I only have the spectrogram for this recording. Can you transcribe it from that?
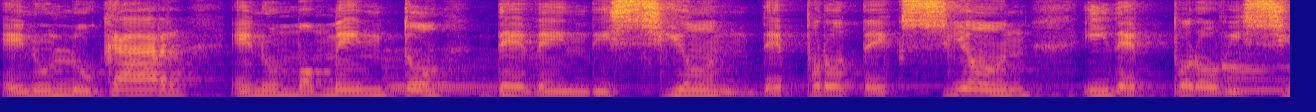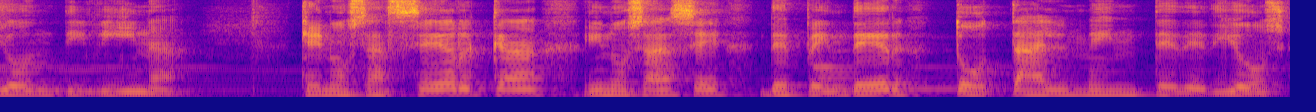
en un lugar, en un momento de bendición, de y de provisión divina que nos acerca y nos hace depender totalmente de Dios.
